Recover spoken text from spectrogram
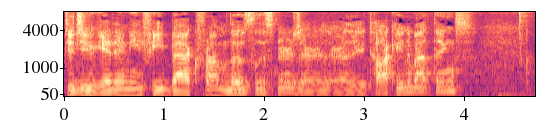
Did you get any feedback from those listeners, or are they talking about things?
